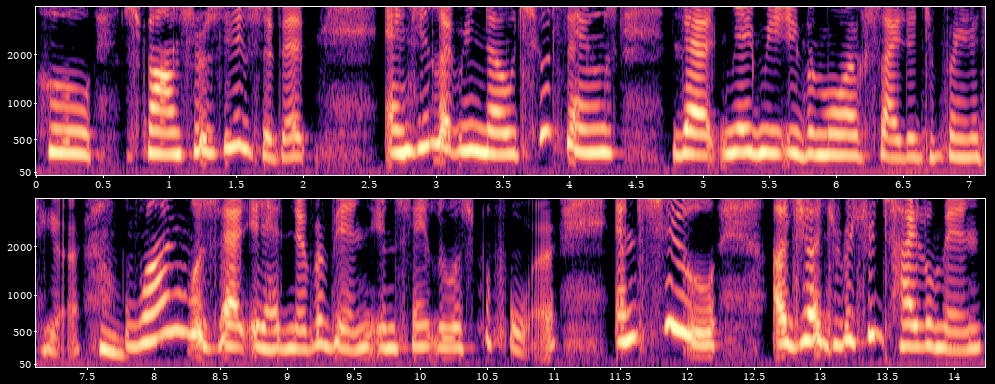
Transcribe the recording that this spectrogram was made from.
who sponsors the exhibit, and he let me know two things that made me even more excited to bring it here. Hmm. One was that it had never been in St. Louis before, and two, uh, Judge Richard Teitelman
